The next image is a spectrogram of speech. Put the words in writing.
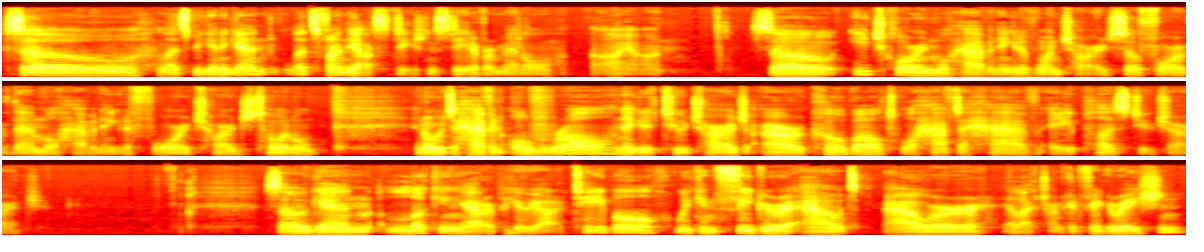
So let's begin again. Let's find the oxidation state of our metal ion. So each chlorine will have a negative 1 charge, so four of them will have a negative 4 charge total. In order to have an overall negative 2 charge, our cobalt will have to have a plus 2 charge. So again, looking at our periodic table, we can figure out our electron configuration.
